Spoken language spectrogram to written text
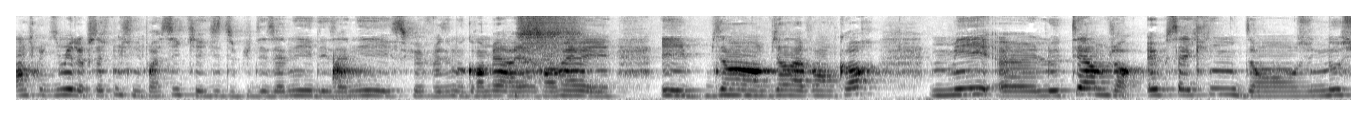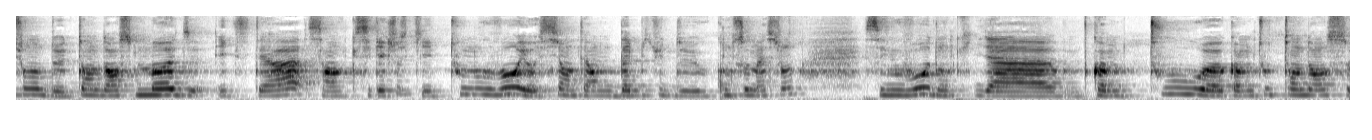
entre guillemets, l'upcycling, c'est une pratique qui existe depuis des années et des années, et ce que faisaient nos grands-mères, arrière-grand-mères, et, et, bien, bien avant encore. Mais euh, le terme genre upcycling dans une notion de tendance mode, etc., c'est quelque chose qui est tout nouveau, et aussi en termes d'habitude de consommation, c'est nouveau. Donc il y a, comme, tout, euh, comme toute tendance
